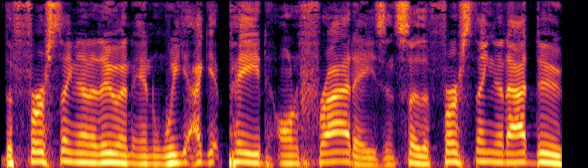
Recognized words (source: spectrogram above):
the first thing that I do, and, and we I get paid on Fridays. And so the first thing that I do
